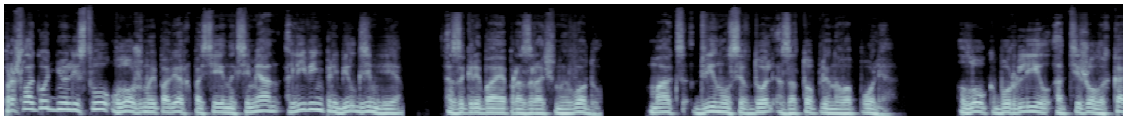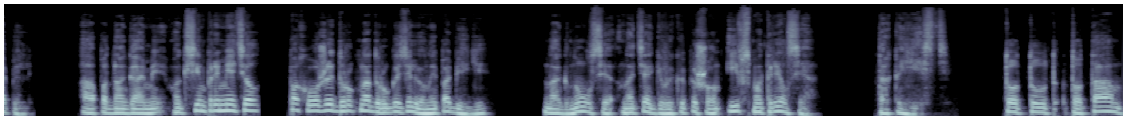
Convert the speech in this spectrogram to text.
Прошлогоднюю листву, уложенную поверх посеянных семян, ливень прибил к земле, загребая прозрачную воду. Макс двинулся вдоль затопленного поля. Лук бурлил от тяжелых капель, а под ногами Максим приметил похожие друг на друга зеленые побеги. Нагнулся, натягивая капюшон, и всмотрелся. Так и есть. То тут, то там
